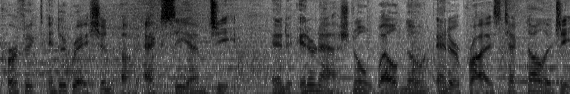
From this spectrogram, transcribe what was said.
perfect integration of XCMG and international well-known enterprise technology,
